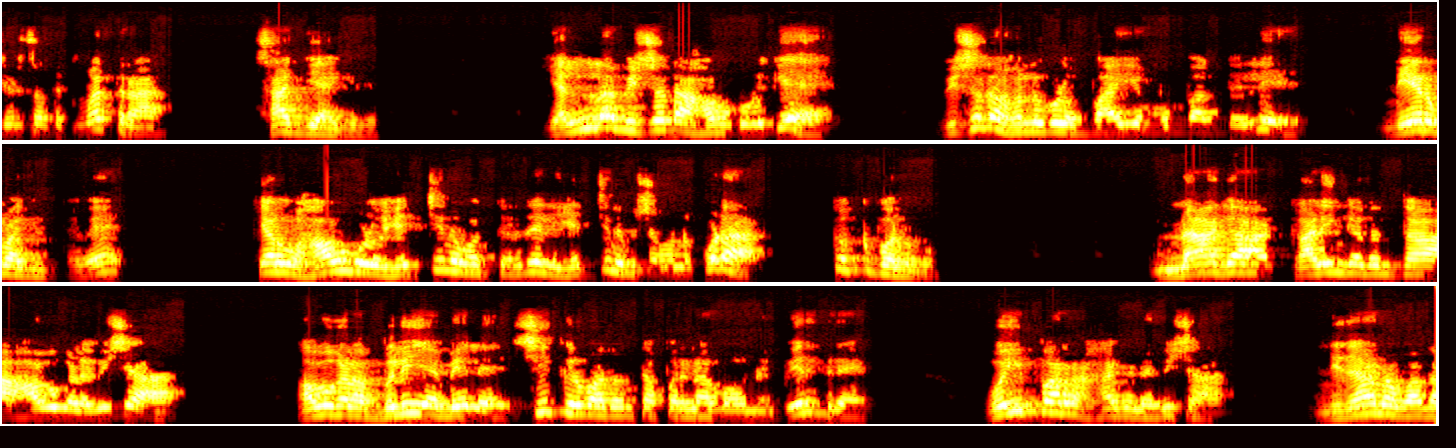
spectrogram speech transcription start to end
ಸಿಡಿಸೋದಕ್ಕೆ ಮಾತ್ರ ಸಾಧ್ಯ ಆಗಿದೆ. ಎಲ್ಲ ವಿಷದ ಹಾವುಗಳಿಗೆ ವಿಷದ ಹಲ್ಲುಗಳು ಬಾಯಿಯ ಮುಂಭಾಗದಲ್ಲಿ ನೇರವಾಗಿರ್ತವೆ. ಕೆಲವು ಹಾವುಗಳು ಹೆಚ್ಚಿನ ಒತ್ತಡದಲ್ಲಿ ಹೆಚ್ಚಿನ ವಿಷವನ್ನು ಕೂಡ ಕಕ್ಕಬಲ್ಲವು ನಾಗ ಕಾಳಿಂಗದಂತಹ ಹಾವುಗಳ ವಿಷ ಅವುಗಳ ಬಲಿಯ ಮೇಲೆ ಶೀಘ್ರವಾದಂತಹ ಪರಿಣಾಮವನ್ನು ಬೀರಿದ್ರೆ ವೈಪರ್ ಹಾವಿನ ವಿಷ ನಿಧಾನವಾದ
